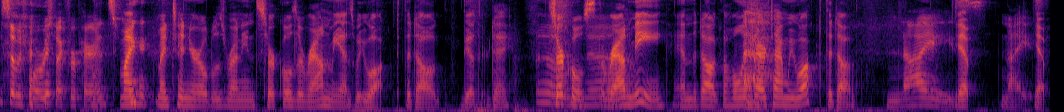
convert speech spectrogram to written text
so much more respect for parents. My my ten year old was running circles around me as we walked the dog the other day. Oh, circles no. around me and the dog the whole entire time we walked the dog. Nice. Yep. Nice. Yep.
